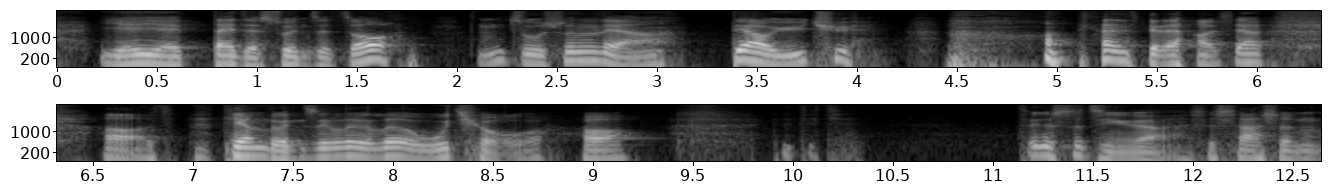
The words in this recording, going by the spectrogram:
爷爷带着孙子走，我们祖孙俩钓鱼去，看起来好像啊天伦之乐乐无穷哦。这个事情啊是杀生，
